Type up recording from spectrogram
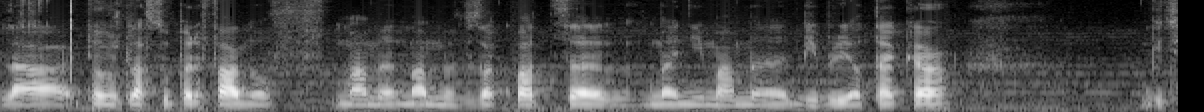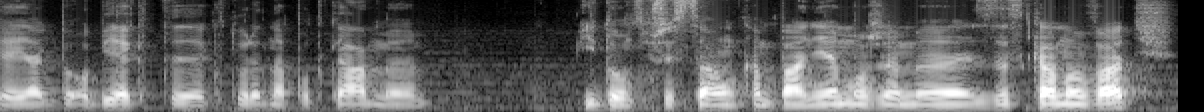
dla, to już dla superfanów, mamy, mamy w zakładce, w menu mamy bibliotekę, gdzie jakby obiekty, które napotkamy idąc przez całą kampanię, możemy zeskanować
